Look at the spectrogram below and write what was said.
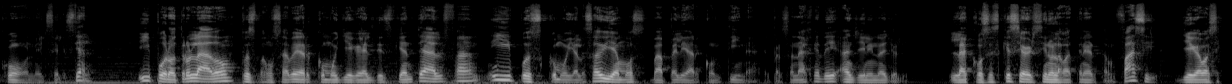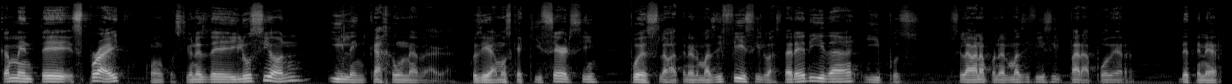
con el Celestial. Y por otro lado, pues vamos a ver cómo llega el desviante alfa y pues como ya lo sabíamos, va a pelear con Tina, el personaje de Angelina Jolie. La cosa es que Cersei no la va a tener tan fácil. Llega básicamente Sprite con cuestiones de ilusión y le encaja una daga. Pues digamos que aquí Cersei pues la va a tener más difícil, va a estar herida y pues se la van a poner más difícil para poder detener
